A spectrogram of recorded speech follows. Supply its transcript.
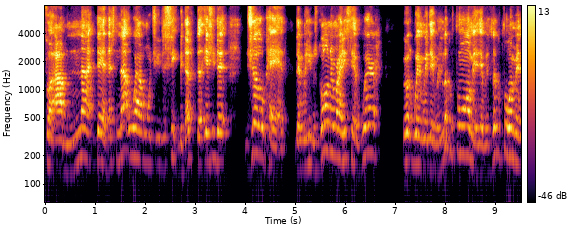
for I'm not there. That's not where I want you to seek me. That's the issue that Job had. That when he was going around, he said, "Where?" When, when they were looking for him, and they were looking for him in,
